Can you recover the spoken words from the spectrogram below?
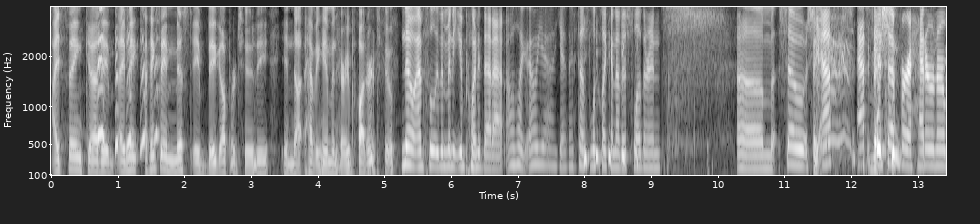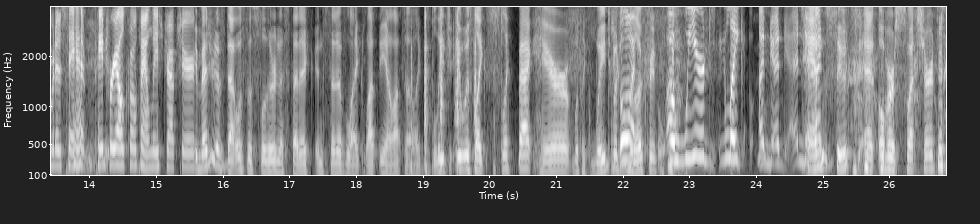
I think uh, they I make I think they missed a big opportunity in not having him in Harry Potter too. No, absolutely. The minute you pointed that out, I was like, oh yeah, yeah, that does look like another Slytherin. Um, so she asks asks Santa Imagine- for a heteronormative sa- patriarchal family structure. Imagine if that was the Slytherin aesthetic instead of like lot you know lots of like bleach. it was like slick back hair with like way too much God, willow cream. a weird like a, a, a, Tan a, suits and over sweatshirts.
